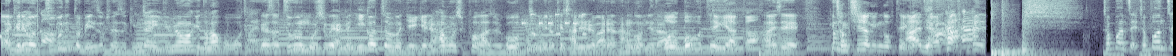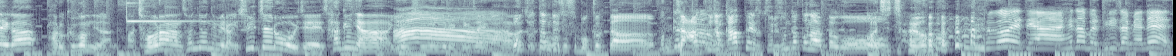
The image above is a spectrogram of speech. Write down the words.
아, 그리고 그러니까. 두 분이 또 민속촌에서 굉장히 유명하기도 하고 그래서 두 분 모시고 약간 이것저것 얘기를 하고 싶어가지고 지금 이렇게 자리를 마련한 겁니다. 뭐 뭐부터 얘기할까? 아 이제 정치적인 것부터 아니 얘기할까? 첫 번째 첫 번째가 바로 그겁니다. 아, 저랑 선녀님이랑 실제로 이제 사귀냐 이런 아. 질문들이 굉장히 많아가지고. 목격담도 있었어. 목격담. 진짜 압구정 카페에서 둘이 손잡고 나왔다고. 아 진짜요? 그거에 대한 해답을 드리자면은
